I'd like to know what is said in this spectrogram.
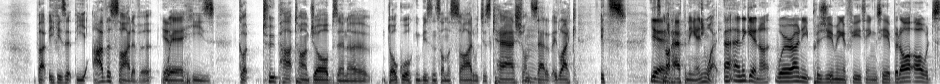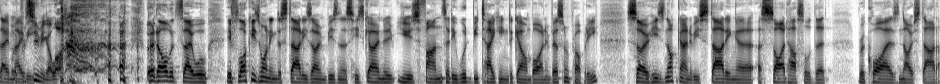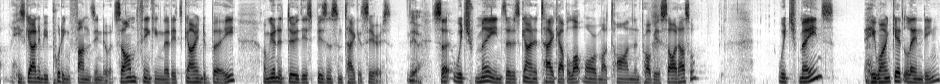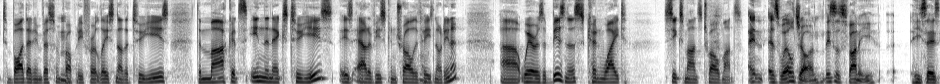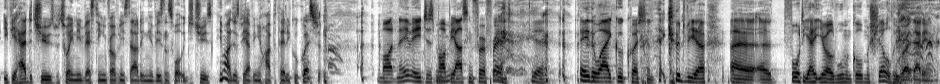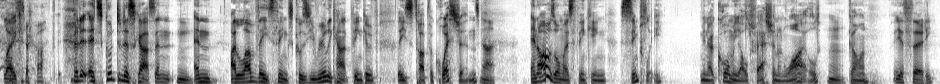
But if he's at the other side of it, Yeah. where he's got two part-time jobs and a dog walking business on the side, which is cash on hmm. Saturday, like it's. Yeah. it's not happening anyway. And again, I- we're only presuming a few things here, but I, I would say maybe. presuming a lot. But I would say, well, if Lockie's wanting to start his own business, he's going to use funds that he would be taking to go and buy an investment property. So he's not going to be starting a, a side hustle that requires no startup. He's going to be putting funds into it. So I'm thinking that it's going to be, I'm going to do this business and take it serious. yeah. So, which means that it's going to take up a lot more of my time than probably a side hustle, which means he won't get lending to buy that investment property for at least another two years. The markets in the next two years is out of his control if he's not in it. Uh, whereas a business can wait six months, 12 months. And as well, John, this is funny. He says, if you had to choose between investing in property and starting your business, what would you choose? He might just be having a hypothetical question. Mightn't he? He just might be asking for a friend. yeah. Either way, good question. it could be a a 48 year old woman called Michelle who wrote that in. Like, but it, it's good to discuss, and Hmm. and I love these things because you really can't think of these type of questions. No. And I was almost thinking simply, you know, call me old fashioned and wild. Hmm. Go on. You're 30.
